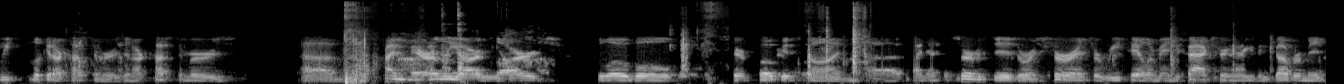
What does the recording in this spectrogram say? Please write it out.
we look at our customers, and our customers um, primarily are large global. They're focused on uh, financial services or insurance or retail or manufacturing or even government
